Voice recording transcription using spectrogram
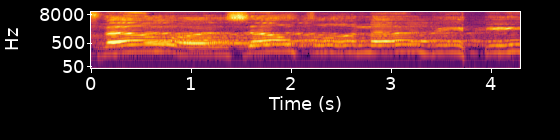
فوسطن به.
